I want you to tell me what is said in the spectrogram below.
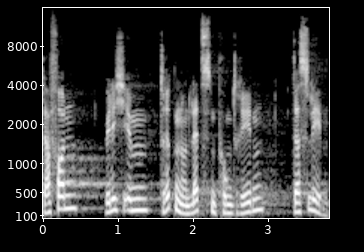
Davon will ich im dritten und letzten Punkt reden, das Leben.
